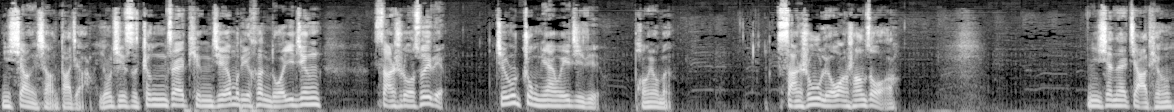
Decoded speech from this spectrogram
你想一想，大家，尤其是正在听节目的很多已经三十多岁的。进入中年危机的朋友们，三十五六往上走啊！你现在家庭、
